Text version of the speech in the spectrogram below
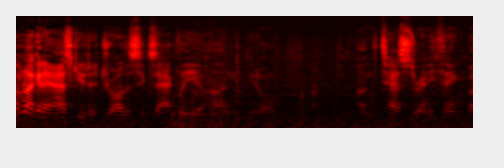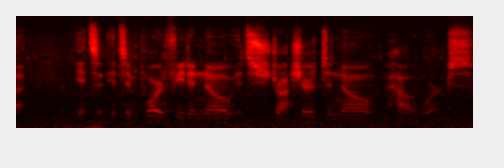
I'm not going to ask you to draw this exactly on, you know, on the test or anything, but it's it's important for you to know its structure, to know how it works.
